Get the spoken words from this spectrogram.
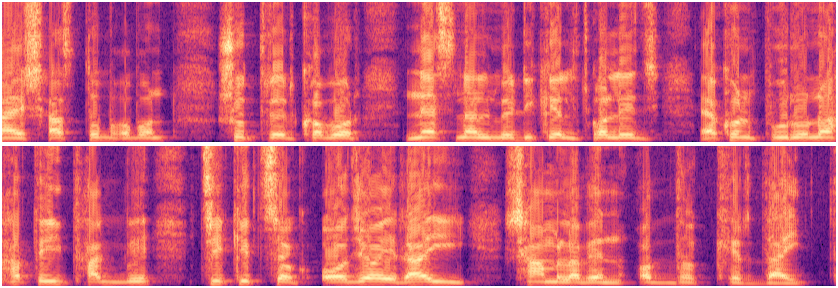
নেয় স্বাস্থ্য ভবন। সূত্রের খবর, ন্যাশনাল মেডিকেল কলেজ এখন পুরনো হাতেই থাকবে। চিকিৎসক অজয় রাই সামলাবেন অধ্যক্ষের দায়িত্ব।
